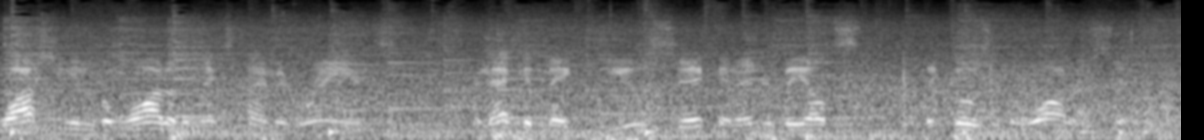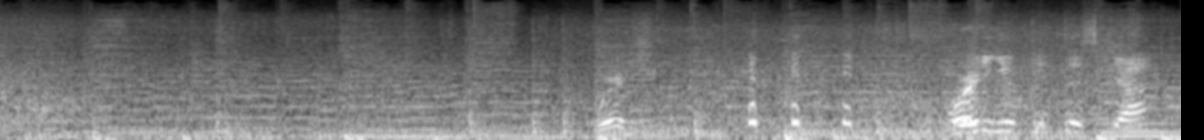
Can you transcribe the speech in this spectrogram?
washing into the water the next time it rains. And that could make you sick and everybody else that goes in the water sick. Where, where do you get this job?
